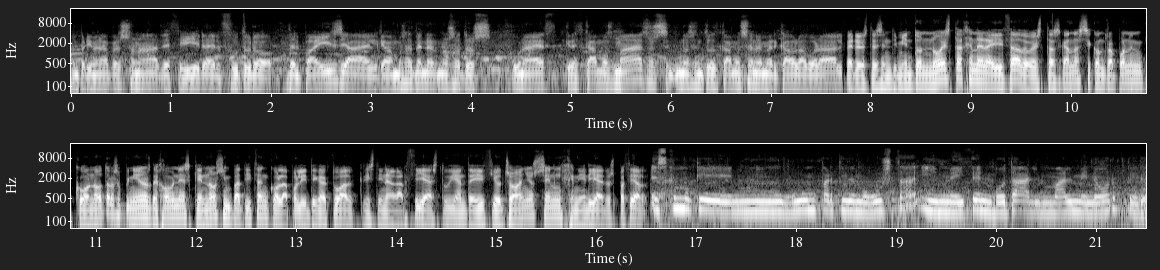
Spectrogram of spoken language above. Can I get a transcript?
en primera persona, decidir el futuro del país, ya el que vamos a tener nosotros una vez crezcamos más, nos introduzcamos en el mercado laboral. Pero este sentimiento no está generalizado. Estas ganas se contraponen con otras opiniones de jóvenes que no simpatizan con la política actual. Cristina García, estudiante de 18 años en Ingeniería Aeroespacial. Es como que ningún partido me gusta y y me dicen vota al mal menor, pero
